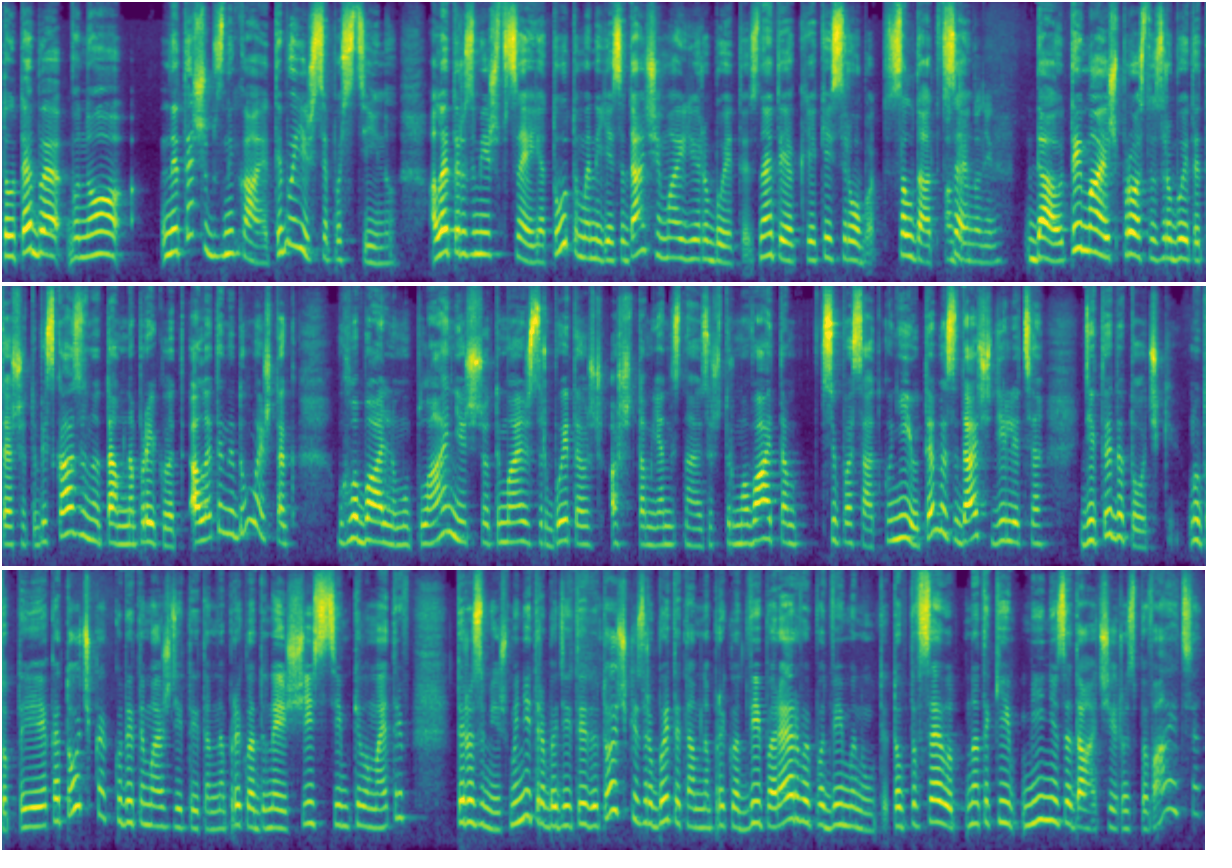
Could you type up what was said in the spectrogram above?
то у тебе воно не те, щоб зникає, ти боїшся постійно, але ти розумієш, все, я тут, у мене є задача, маю її робити. Знаєте, як якийсь робот, солдат, все. Адреналін. Да, ти маєш просто зробити те, що тобі сказано, там, наприклад, але ти не думаєш так в глобальному плані, що ти маєш зробити аж, аж там, я не знаю, заштурмувати там всю посадку. Ні, у тебе задачі діляться дійти до точки. Ну, тобто є яка точка, куди ти маєш дійти, там, наприклад, до неї 6-7 кілометрів. Ти розумієш, мені треба дійти до точки, зробити там, наприклад, дві перерви по дві минути. Тобто, все от на такі міні-задачі розбивається.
